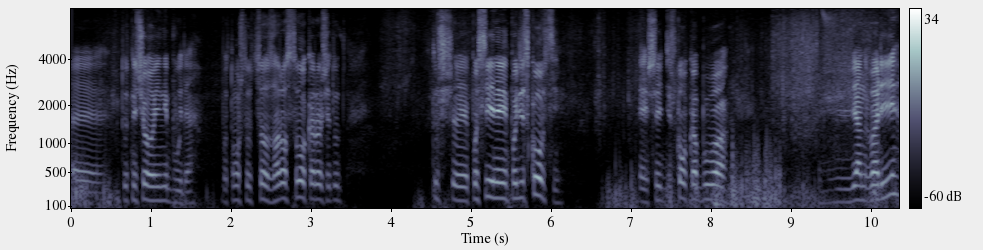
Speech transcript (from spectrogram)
е, тут нічого і не буде. Бо тому що тут все заросло, коротше, тут, тут ж е, посіяний він по дисковці. Е, ще дисковка була в январі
